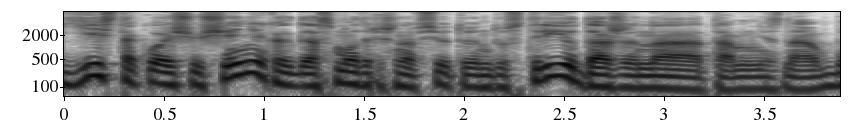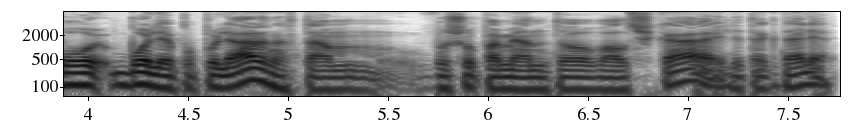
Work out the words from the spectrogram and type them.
есть такое ощущение, когда смотришь на всю эту индустрию, даже на, там, не знаю, бо- более популярных, там, вышеупомянутого Волчка или так далее,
